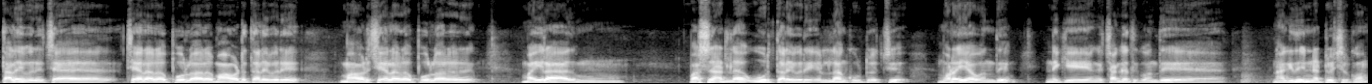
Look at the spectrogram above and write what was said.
தலைவர் சே செயலாளர் பொருளாளர் மாவட்ட தலைவர் மாவட்ட செயலாளர் பொருளாளர் மயிலா வருஷநாட்டில் ஊர் தலைவர் எல்லாம் கூப்பிட்டு வச்சு முறையாக வந்து இன்றைக்கி எங்கள் சங்கத்துக்கு வந்து நாங்கள் இது நட்டு வச்சுருக்கோம்.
